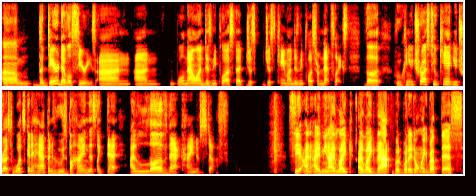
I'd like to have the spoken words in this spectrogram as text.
Um, the Daredevil series on on well now on Disney Plus that just just came on Disney Plus from Netflix. The who can you trust? Who can't you trust? What's going to happen? Who's behind this? Like that. I love that kind of stuff. see I, I mean i like i like that but what i don't like about this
